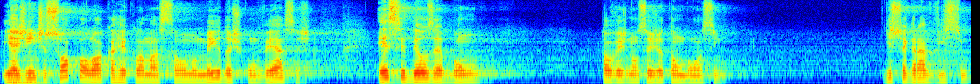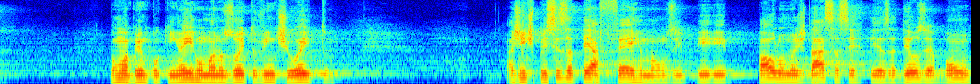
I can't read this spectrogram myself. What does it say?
e a gente só coloca a reclamação no meio das conversas, esse Deus é bom, talvez não seja tão bom assim. Isso é gravíssimo. Vamos abrir um pouquinho aí, Romanos 8, 28. A gente precisa ter a fé, irmãos, e, e, Paulo nos dá essa certeza. Deus é bom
